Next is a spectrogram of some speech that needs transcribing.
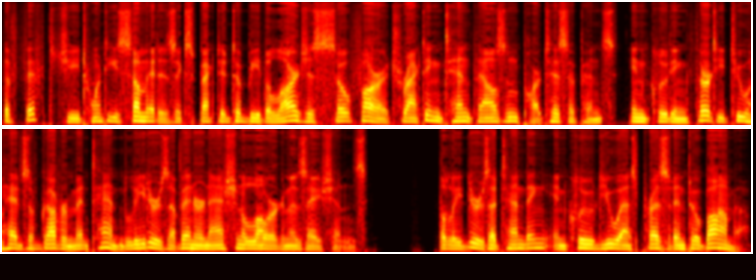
The fifth G20 summit is expected to be the largest so far attracting 10,000 participants, including 32 heads of government and leaders of international organizations. The leaders attending include U.S. President Obama,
